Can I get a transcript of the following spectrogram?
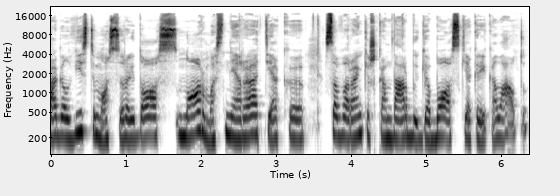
pagal vystimos raidos normas nėra tiek savarankiškam darbui gebos, kiek reikalautų.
